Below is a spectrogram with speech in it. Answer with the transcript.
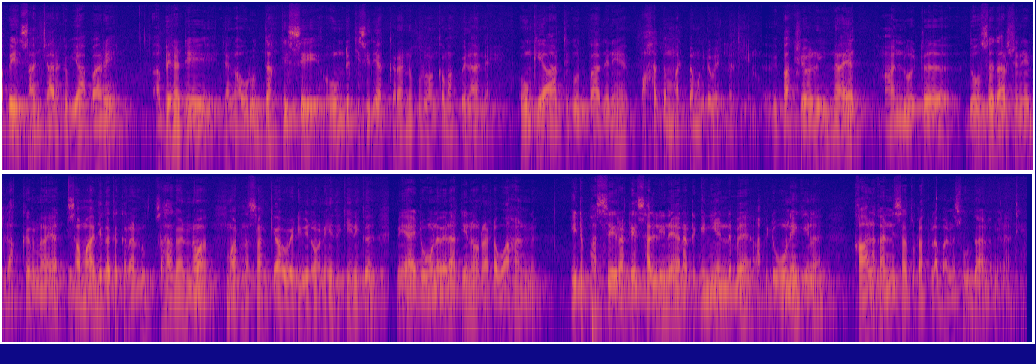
අපේ සංචාරක ව්‍යාපාරයේ අපේ රටේ දැන් අවුරුද්දක් තිස්සේ ඔවුන්ට කිසි දෙයක් කරන්න පුළුවන් කමක් වෙලා නැහැ. ඔවුන්ගේ ආර්ථික උත්පාදනය පහත මට්ටමකට වැටිලා තියෙනවා. විපක්ෂවල ඉන්න අයත් ආණ්ඩුවට දෝෂ දර්ශනයට ලක් කරන අයත් සමාජගත කරන්න උත්සාහ ගන්නවා. මරණ සංඛ්‍යාව වැඩි වෙනව නේද කියන එක. මේ අයට ඕන වෙලා තියෙනවා රට වහන්න. ඊට පස්සේ රටේ සල්ලි නැහැ රට ගෙනියන්න බෑ. අපිට ඕනේ කියලා කාලකන්ණි සතුටක් ලබන්න සූදානම් වෙලා තියෙනවා.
